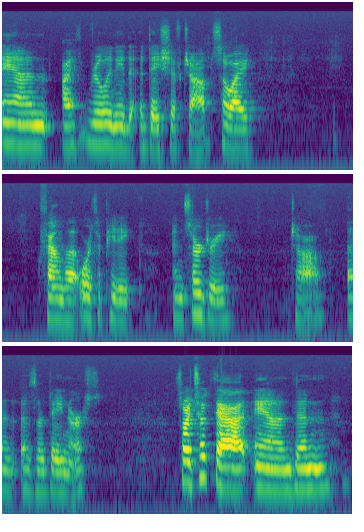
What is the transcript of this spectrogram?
and I really needed a day shift job, so I found the orthopedic and surgery job as, as a day nurse. So I took that, and then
